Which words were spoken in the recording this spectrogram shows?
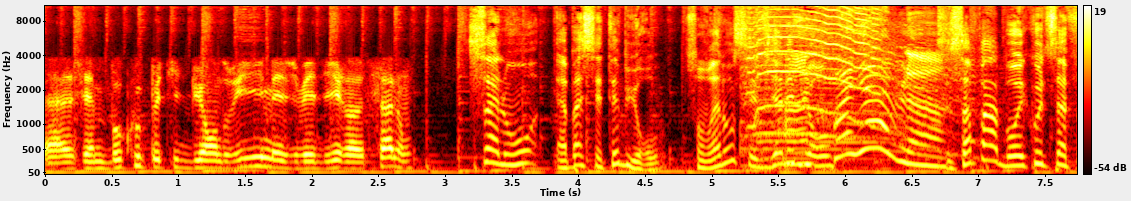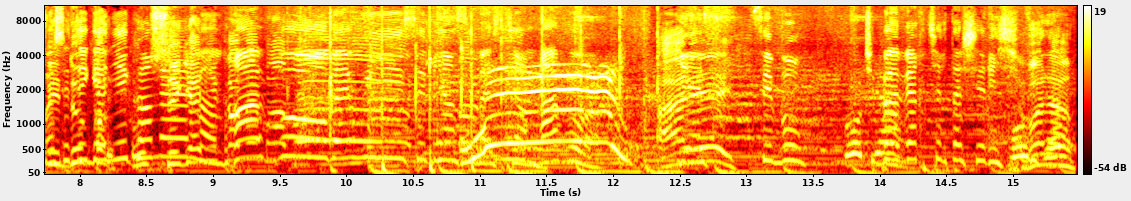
Euh, J'aime beaucoup Petite Buanderie, mais je vais dire euh, Salon. Salon, ah bah c'était Bureau. Son vrai nom c'est Vianney Bureau. Incroyable. C'est sympa. Bon, écoute, ça Bah, fait deux. C'était gagné quand C'est même. gagné quand même, bravo. Ben oui, c'est bien, Sébastien. Bravo. Allez Yes, c'est bon. Trop Tu bien. peux avertir ta chérie. Trop Voilà, bien.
